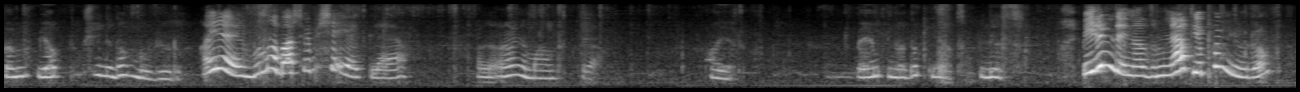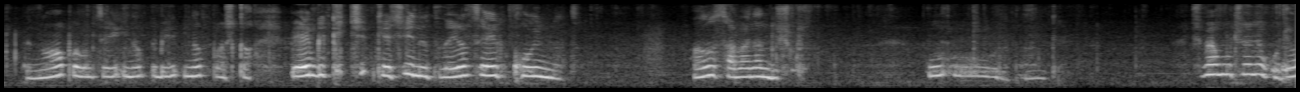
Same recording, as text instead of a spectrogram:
Ben yaptığım şeyi neden bozuyorum? Hayır buna başka bir şey ekle. Öyle, öyle mantıklı. Hayır. Benim inadım inat. Biliyorsun. Benim de inadım inat yapamıyorum. E ne yapalım? Senin inatla benim inat başka. Benimki keçi, keçi inatı değil. Seninki koyun inatı. Anladın sen benden düşüksün. Oo, ben de. Şimdi ben bunun içine ne koyacağım?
